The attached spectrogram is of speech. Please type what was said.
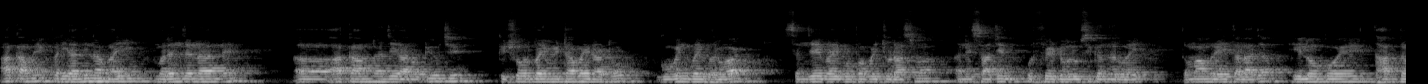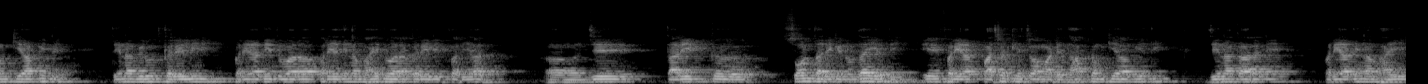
આ કામે ફરિયાદીના ભાઈ મરણ જનારને આ કામના જે આરોપીઓ છે, કિશોરભાઈ મીઠાભાઈ રાઠોડ, ગોવિંદભાઈ ભરવાડ, સંજયભાઈ ગોપાભાઈ ચુડાસમા અને સાજિદ ઉર્ફે ડોલુ સિકંદરભાઈ તમામ રહે તળાજા. એ લોકોએ ધાક ધમકી આપીને તેના વિરુદ્ધ કરેલી ફરિયાદી દ્વારા, ફરિયાદીના ભાઈ દ્વારા કરેલી ફરિયાદ જે તારીખ સોળ તારીખે નોંધાઈ હતી. એ ફરિયાદ પાછળ ખેંચવા માટે ધાક ધમકી આપી હતી, જેના કારણે ફરિયાદીના ભાઈ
